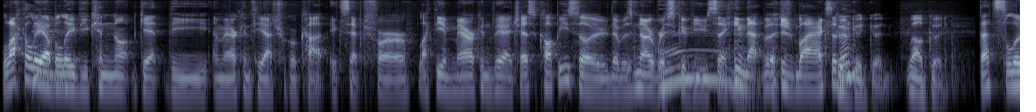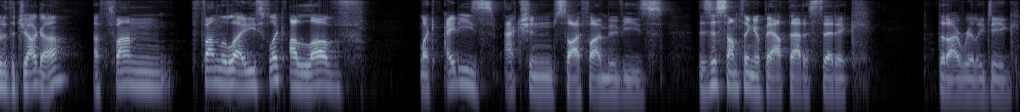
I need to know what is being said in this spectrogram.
Luckily, I believe you cannot get the American theatrical cut except for like the American VHS copy, so there was no risk of you seeing that version by accident. Good, good, good. Well, good. that's Salute of the Jugger, a fun, fun little 80s flick. I love like 80s action sci fi movies. There's just something about that aesthetic that I really dig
